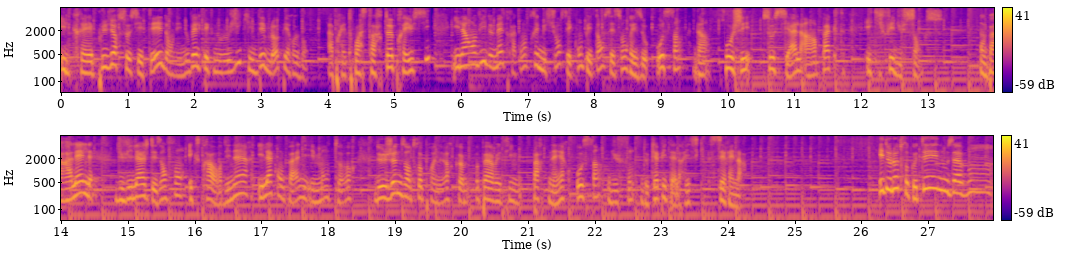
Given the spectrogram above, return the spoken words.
Il crée plusieurs sociétés dans les nouvelles technologies qu'il développe et revend. Après trois startups réussies, il a envie de mettre à contribution ses compétences et son réseau au sein d'un projet social à impact et qui fait du sens. En parallèle du village des enfants extraordinaires, il accompagne et mentor de jeunes entrepreneurs comme operating partner au sein du fonds de capital risque Serena. Et de l'autre côté, nous avons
